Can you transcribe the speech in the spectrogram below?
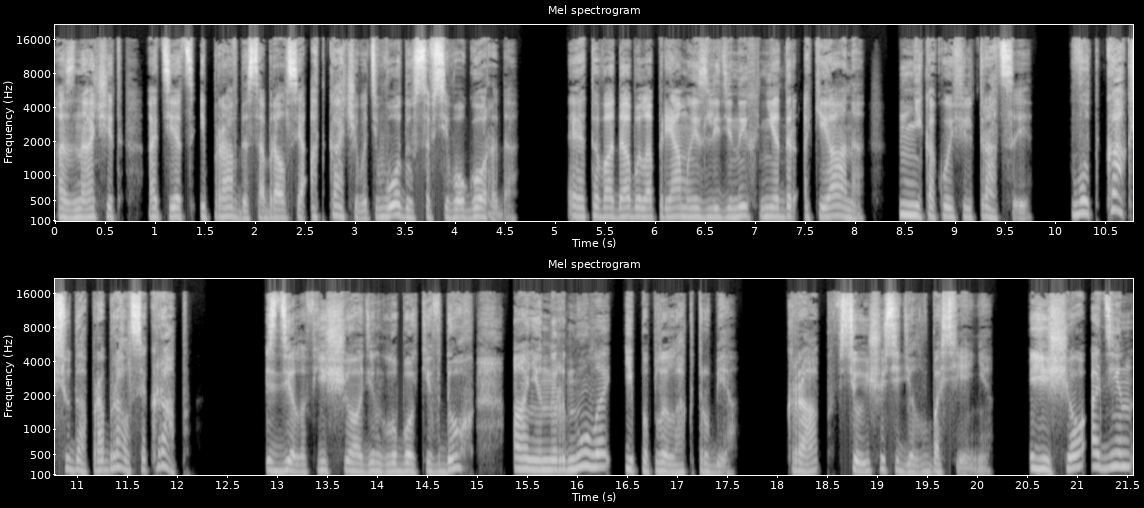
а значит, отец и правда собрался откачивать воду со всего города. Эта вода была прямо из ледяных недр океана, никакой фильтрации. Вот как сюда пробрался краб? Сделав еще один глубокий вдох, Аня нырнула и поплыла к трубе. Краб все еще сидел в бассейне. Еще один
